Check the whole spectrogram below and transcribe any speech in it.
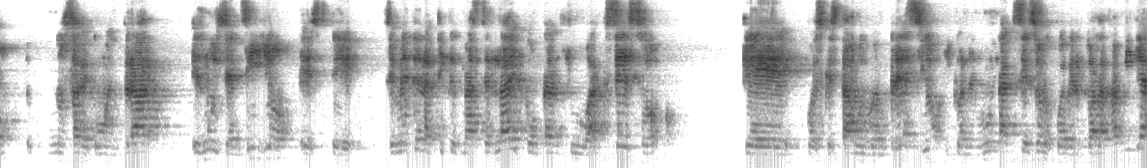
no sabe cómo entrar. Es muy sencillo, este, se meten a Ticketmaster Live, compran su acceso, que pues que está a muy buen precio y con ningún acceso lo puede ver toda la familia.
